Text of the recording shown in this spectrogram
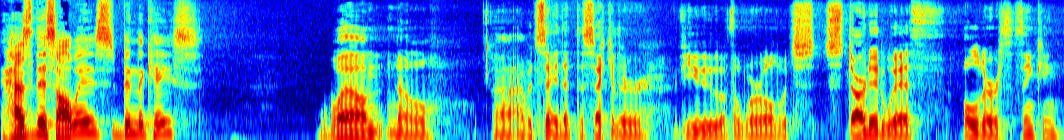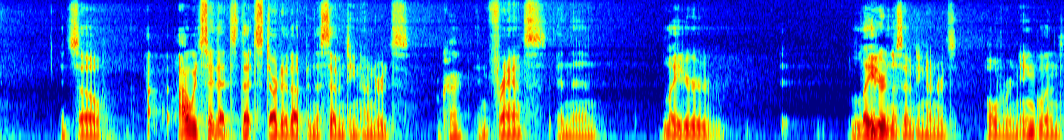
has this always been the case? Well, no. Uh, I would say that the secular view of the world, which started with old Earth thinking, and so I- would say that that started up in the 1700s Okay. in France, and then later, later in the 1700s over in England,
